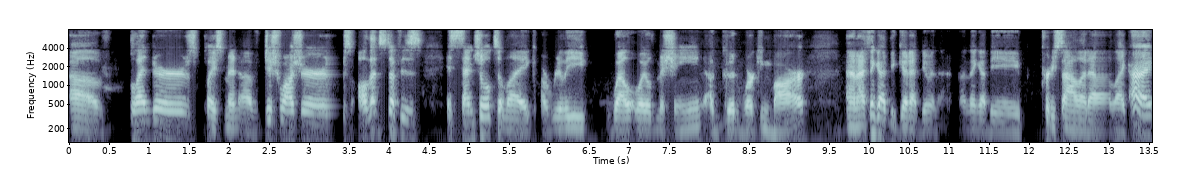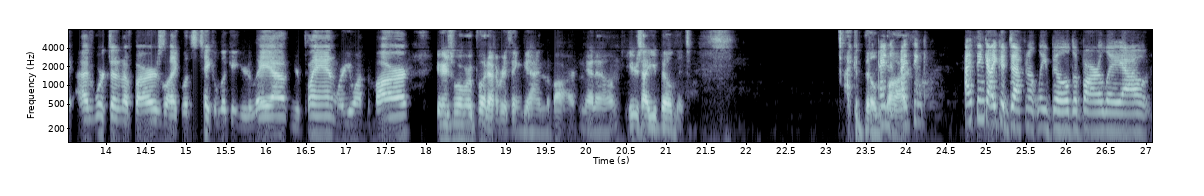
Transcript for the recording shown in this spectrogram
of blenders, placement of dishwashers, all that stuff is essential to like a really well oiled machine, a good working bar. And I think I'd be good at doing that. I think I'd be pretty solid at like, all right, I've worked at enough bars. Like, let's take a look at your layout and your plan, where you want the bar. Here's where we put everything behind the bar. You know, here's how you build it. I could build a I, bar. I think I think I could definitely build a bar layout.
